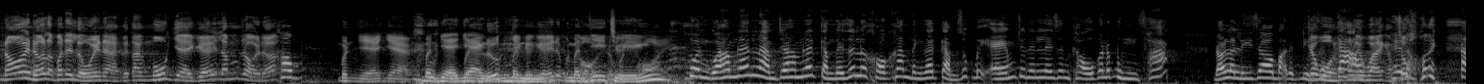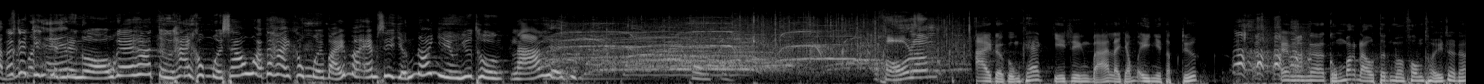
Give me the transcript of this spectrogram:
nói nữa là bên đây lụi nè người ta muốn về ghế lắm rồi đó. Không. Mình nhẹ nhàng. Mình nhẹ nhàng lướt về mình cái ghế đó mình, mình ngồi di mình chuyển. Quần của Hamlet làm cho Hamlet cảm thấy rất là khó khăn thành ra cảm xúc bị ém cho nên lên sân khấu cái nó bùng phát. Đó là lý do bạn được điểm Cái quần cao. không liên quan cảm Thế xúc. thôi, cảm Ơ, xúc cái chương trình ém. này ngộ ghê ha từ 2016 qua tới 2017 mà MC vẫn nói nhiều như thường. Lạ thiệt khổ lắm. Ai rồi cũng khác chỉ riêng bả là giống y như tập trước. Em ờ, cũng bắt đầu tin vào phong thủy rồi đó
